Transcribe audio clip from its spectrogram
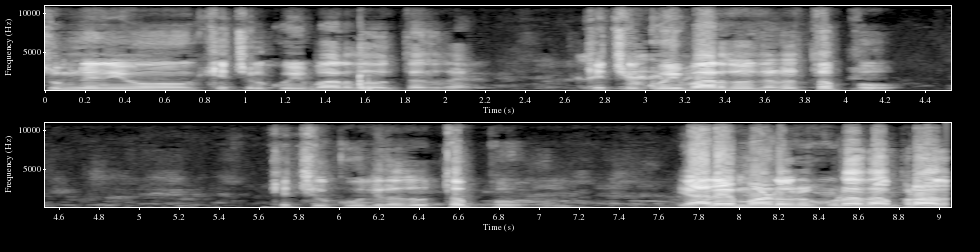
ಸುಮ್ನೆ ನೀವು ಕೆಚ್ಚಲು ಕುಯ್ಬಾರ್ದು ಅಂತಂದ್ರೆ? ಕೆಚ್ಚಲು ಕುಯ್ಬಾರ್ದು ಅನ್ನೋದು ತಪ್ಪು. ಕೆಚ್ಚಲು ಕೂದಿರೋದು ತಪ್ಪು. ಯಾರೇ ಮಾಡಿದ್ರು ಕೂಡ ಅದು ಅಪರಾಧ.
